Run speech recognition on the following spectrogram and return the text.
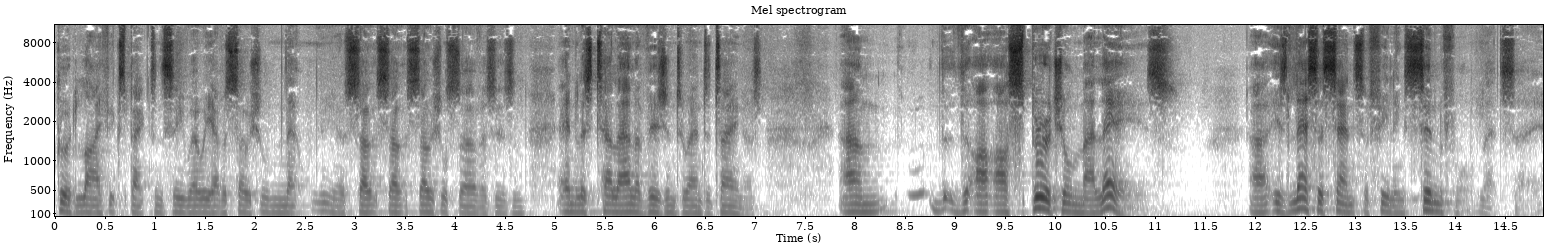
good life expectancy, where we have a social net, you know, so, so, social services and endless television to entertain us. Um, the, our, our, spiritual malaise uh, is less a sense of feeling sinful, let's say,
